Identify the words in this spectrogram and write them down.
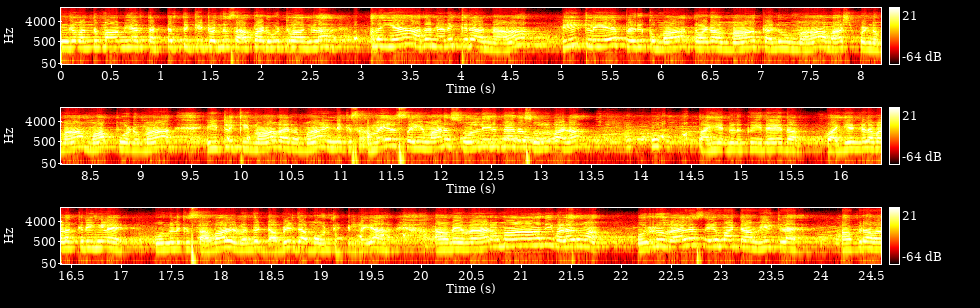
இங்க வந்து மாமியார் தட்டை தூக்கிட்டு வந்து சாப்பாடு ஊட்டுவாங்களா? அவன் ஏன் அதை நினைக்கிறான்னா வீட்லயே பெருக்குமா தொடமா கழுவுமா வாஷ் பண்ணுமா மா போடுமா இட்லிக்கு மாவரமா இன்னைக்கு சமையல் செய்யுமான்னு சொல்லி இருந்தா அதை சொல்வாளா பையங்களுக்கும் இதேதான். பையங்களை வளர்க்குறீங்களே. உங்களுக்கு சவால் வந்து டபுள் த அமௌண்ட் இல்லையா? அவன் வேற மாதிரி வளருவான். ஒரு வேலை செய்ய மாட்டான் வீட்டுல அப்புறம் அவ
